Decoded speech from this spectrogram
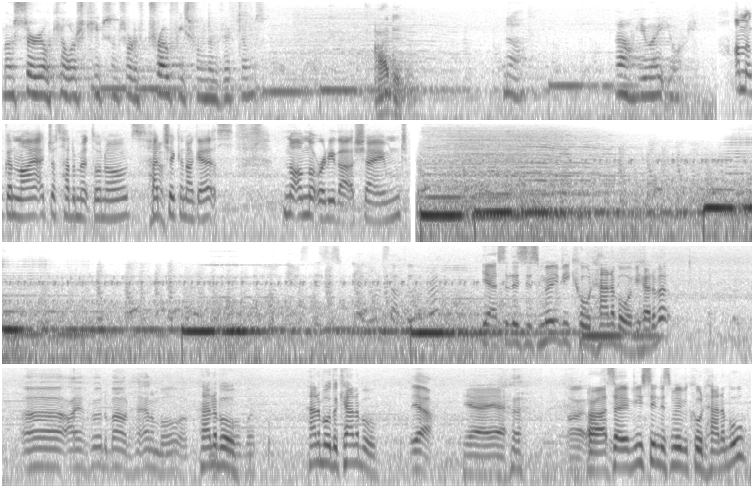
Most serial killers keep some sort of trophies from their victims. I didn't. No. No, you ate yours. I'm not gonna lie, I just had a McDonald's, had chicken nuggets. No, I'm not really that ashamed. Yeah, so there's this movie called Hannibal. Have you heard of it? Uh, I heard about Hannibal. Hannibal. before, Hannibal the Cannibal. yeah. Yeah, yeah. All right. so have you seen this movie called Hannibal?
